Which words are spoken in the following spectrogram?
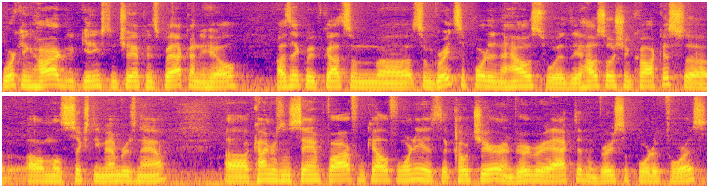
working hard getting some champions back on the Hill. I think we've got some, uh, some great support in the House with the House Ocean Caucus, uh, almost 60 members now. Uh, Congressman Sam Farr from California is the co-chair and very, very active and very supportive for us.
